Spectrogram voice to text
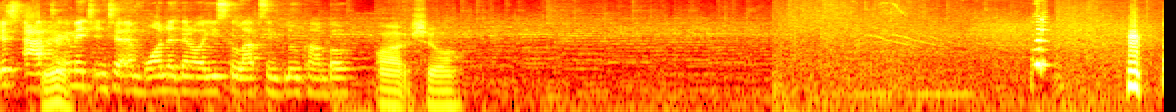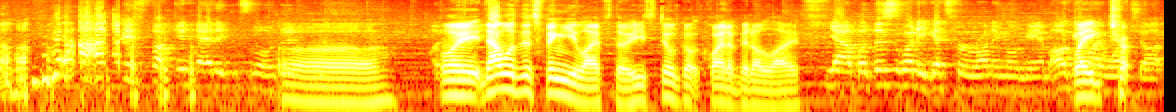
Just after Yeah. image into M1, and then I'll use collapsing blue combo. Alright, sure. He's fucking heading slow. dude. Uh... Wait, that was his thingy life though, he's still got quite a bit of life. Yeah, but this is what he gets for running all game. I'll get Wait, my tr- shot.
